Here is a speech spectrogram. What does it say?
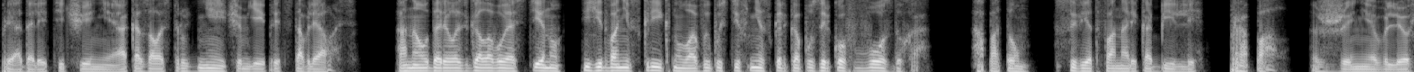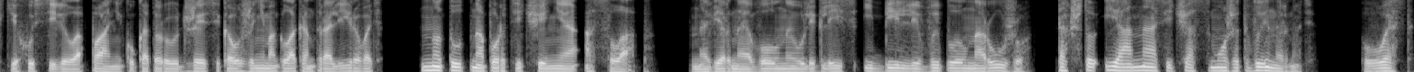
Преодолеть течение оказалось труднее, чем ей представлялось. Она ударилась головой о стену и едва не вскрикнула, выпустив несколько пузырьков воздуха. А потом свет фонарика Билли пропал. Жжение в легких усилило панику, которую Джессика уже не могла контролировать, но тут напор течения ослаб. Наверное, волны улеглись, и Билли выплыл наружу, так что и она сейчас сможет вынырнуть. Уэст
